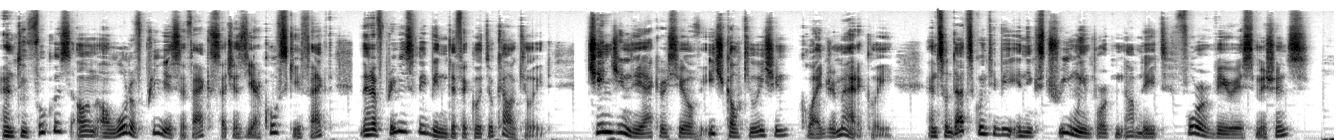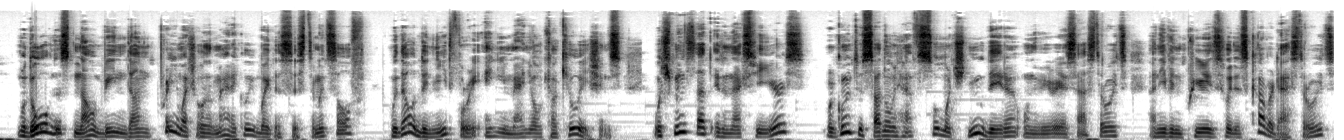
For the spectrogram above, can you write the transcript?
and to focus on a lot of previous effects, such as the Yarkovsky effect, that have previously been difficult to calculate, changing the accuracy of each calculation quite dramatically. And so that's going to be an extremely important update for various missions, with all of this now being done pretty much automatically by the system itself, without the need for any manual calculations, which means that in the next few years, we're going to suddenly have so much new data on various asteroids and even previously discovered asteroids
